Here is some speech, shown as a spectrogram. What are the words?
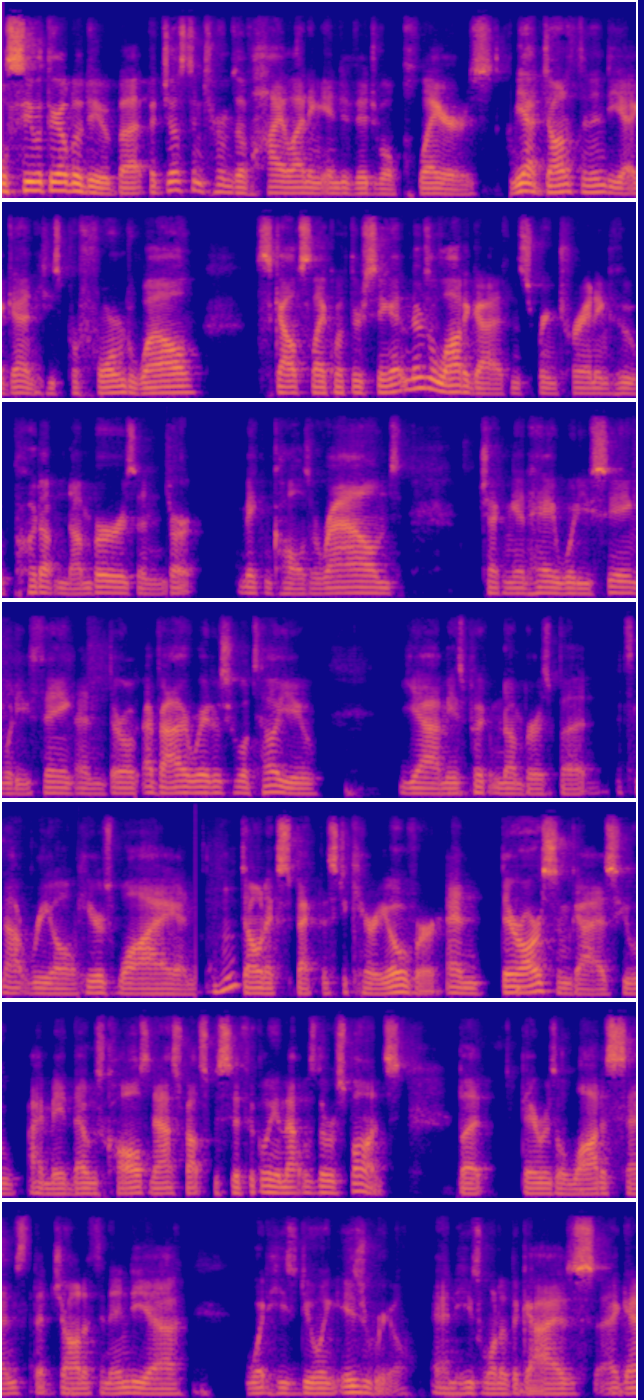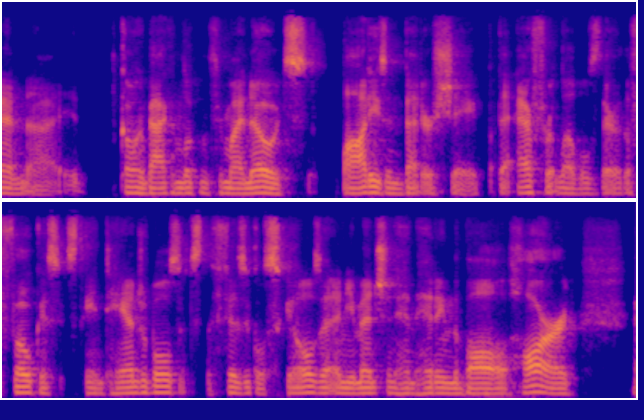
we'll see what they're able to do. But but just in terms of highlighting individual players, yeah, Jonathan India, again, he's performed well scouts like what they're seeing. And there's a lot of guys in spring training who put up numbers and start making calls around, checking in, hey, what are you seeing? What do you think? And there are evaluators who will tell you, yeah, I mean, he's putting up numbers, but it's not real. Here's why, and mm-hmm. don't expect this to carry over. And there are some guys who I made those calls and asked about specifically, and that was the response. But there was a lot of sense that Jonathan India, what he's doing is real. And he's one of the guys, again, uh, going back and looking through my notes, body's in better shape. The effort levels there, the focus, it's the intangibles, it's the physical skills. And you mentioned him hitting the ball hard.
